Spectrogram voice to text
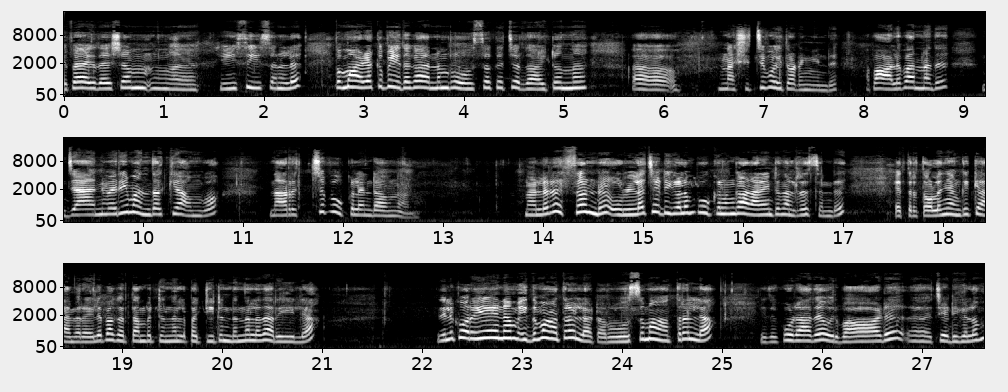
ഇപ്പോൾ ഏകദേശം ഈ സീസണിൽ ഇപ്പോൾ മഴയൊക്കെ പെയ്ത കാരണം റോസൊക്കെ ചെറുതായിട്ടൊന്ന് നശിച്ചു പോയി തുടങ്ങിയിട്ടുണ്ട്. അപ്പോൾ ആൾ പറഞ്ഞത് ജാനുവരി മന്തൊക്കെ ആകുമ്പോൾ നിറച്ച് പൂക്കളുണ്ടാവും എന്നാണ് നല്ല രസമുണ്ട്. ഉള്ള ചെടികളും പൂക്കളും കാണാനായിട്ട് നല്ല രസമുണ്ട്. എത്രത്തോളം ഞങ്ങൾക്ക് ക്യാമറയിൽ പകർത്താൻ പറ്റുന്ന പറ്റിയിട്ടുണ്ടെന്നുള്ളത് അറിയില്ല. ഇതിൽ കുറേ ഇനം ഇത് മാത്രമല്ല കേട്ടോ. റോസ് മാത്രമല്ല. ഇത് കൂടാതെ ഒരുപാട് ചെടികളും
